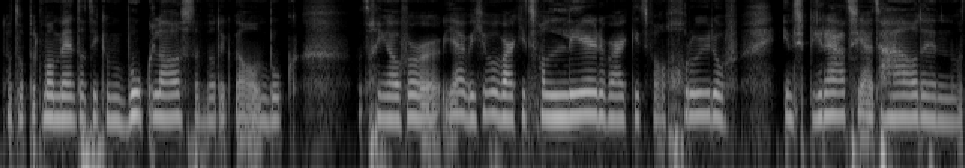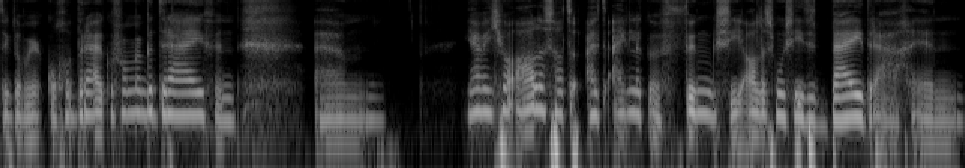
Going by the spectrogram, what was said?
Dat op het moment dat ik een boek las, dan wilde ik wel een boek het ging over, ja, weet je wel, waar ik iets van leerde, waar ik iets van groeide of inspiratie uit haalde. En wat ik dan weer kon gebruiken voor mijn bedrijf. En um, ja, weet je wel, alles had uiteindelijk een functie. Alles moest iets bijdragen. En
